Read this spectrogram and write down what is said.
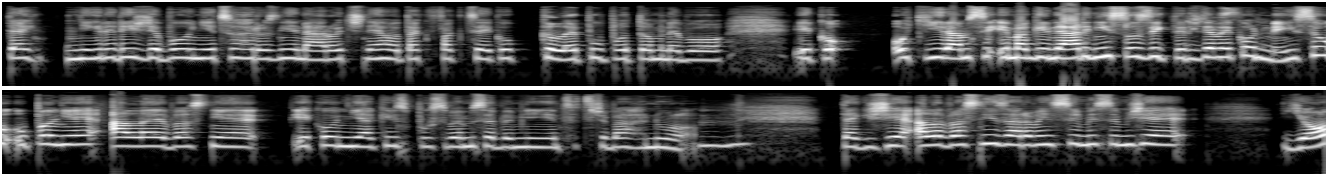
tak někdy, když debuju něco hrozně náročného, tak fakt se jako klepu potom, nebo jako otírám si imaginární slzy, které tam jako nejsou úplně, ale vlastně jako nějakým způsobem se ve mně něco třeba hnulo. Mm-hmm. Takže, ale vlastně zároveň si myslím, že jo,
